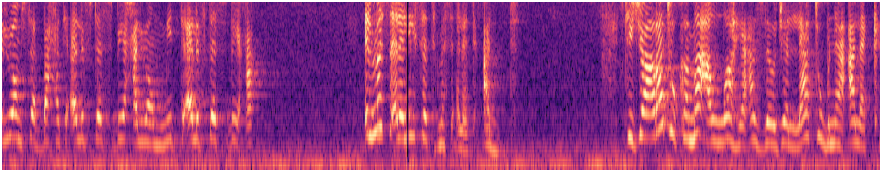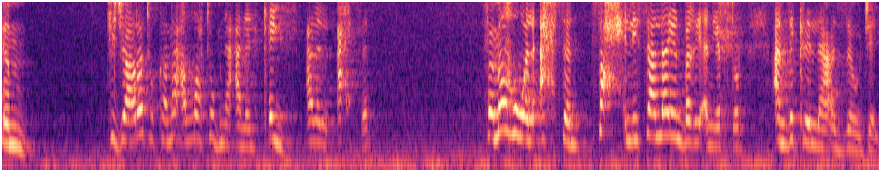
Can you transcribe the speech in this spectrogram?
اليوم سبحت ألف تسبيحة اليوم مئة ألف تسبيحة. المسألة ليست مسألة عد. تجارتك مع الله عز وجل لا تبنى على كم. تجارتك مع الله تبنى على الكيف على الأحسن. فما هو الأحسن؟ صح اللسان لا ينبغي أن يفتر عن ذكر الله عز وجل.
